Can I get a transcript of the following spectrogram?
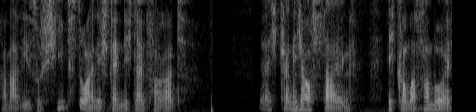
Hammer, wieso schiebst du eigentlich ständig dein Fahrrad? Ja, ich kann nicht aufsteigen. Ich komme aus Hamburg.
